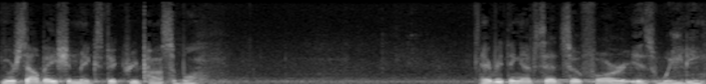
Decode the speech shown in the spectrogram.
Your salvation makes victory possible. Everything I've said so far is weighty.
